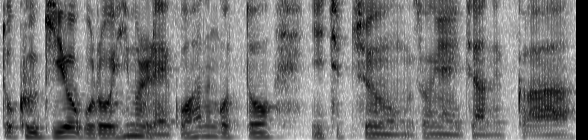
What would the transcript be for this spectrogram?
또 그 기억으로 힘을 내고 하는 것도 이 집중 성향이지 않을까.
